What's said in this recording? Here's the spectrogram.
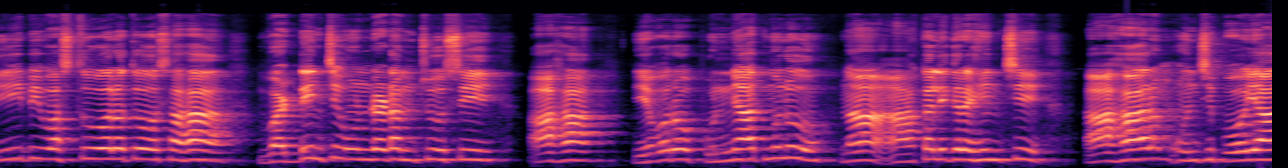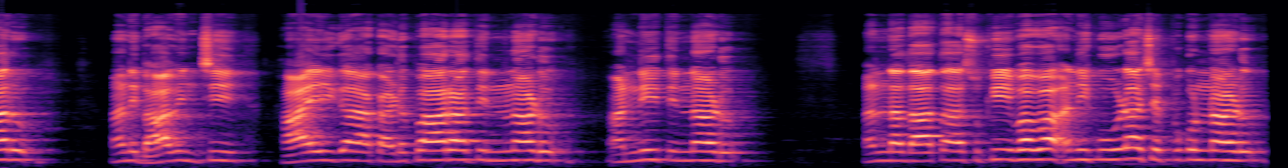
తీపి వస్తువులతో సహా వడ్డించి ఉండడం చూసి ఆహా ఎవరో పుణ్యాత్ములు నా ఆకలి గ్రహించి ఆహారం ఉంచిపోయారు అని భావించి హాయిగా కడుపారా తిన్నాడు అన్నీ తిన్నాడు. అన్నదాత సుఖీభవ అని కూడా చెప్పుకున్నాడు.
